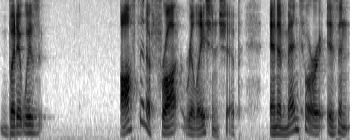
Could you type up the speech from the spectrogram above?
but it was often a fraught relationship. And a mentor isn't,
